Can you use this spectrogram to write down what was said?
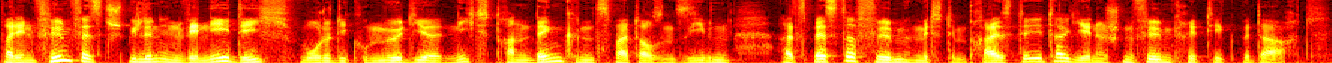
Bei den Filmfestspielen in Venedig wurde die Komödie Nicht dran denken (2007) als bester Film mit dem Preis der italienischen Filmkritik bedacht.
